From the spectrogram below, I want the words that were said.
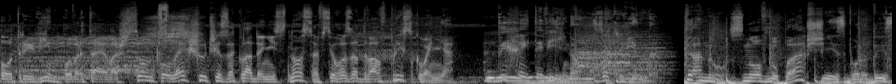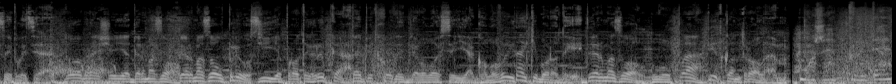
Отривін повертає ваш сон, полегшуючи закладеність носа всього за два вприскування. Дихайте вільно з Отривін. Та ну, знов лупа? Ще й з бороди сиплеться. Добре, що є Дермазол. Дермазол плюс діє проти грибка та підходить для волосся як голови, так і бороди. Дермазол. Лупа під контролем. Може, пройде?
